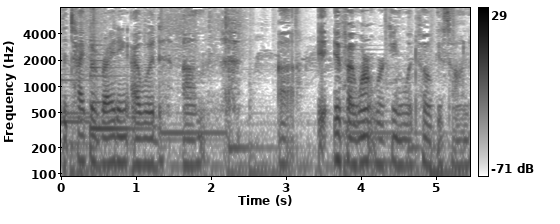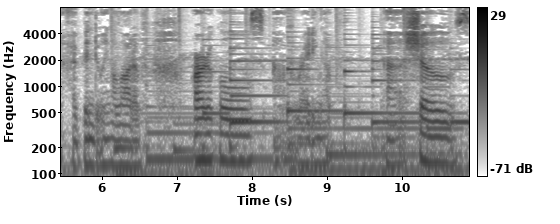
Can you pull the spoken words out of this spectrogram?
the type of writing I would, um, uh, if I weren't working, would focus on. I've been doing a lot of articles, uh, writing up uh, shows.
